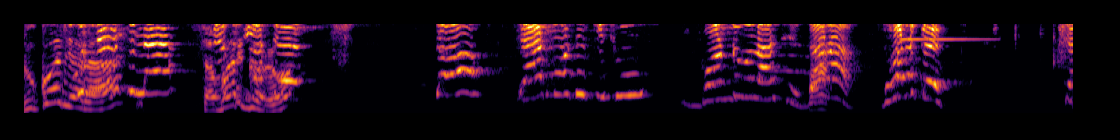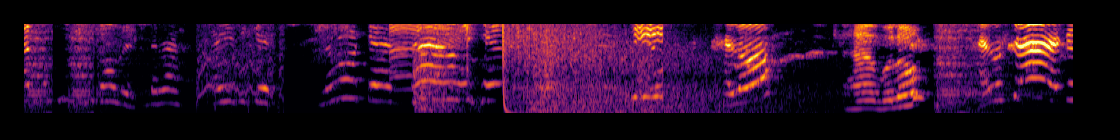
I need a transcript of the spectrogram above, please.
রুকো যারা সবার করো তো এর মধ্যে কিছু গন্ডগোল আছে দাঁড়া ধরে কে এর হ্যালো হ্যাঁ বলো। হ্যালো স্যার এটা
